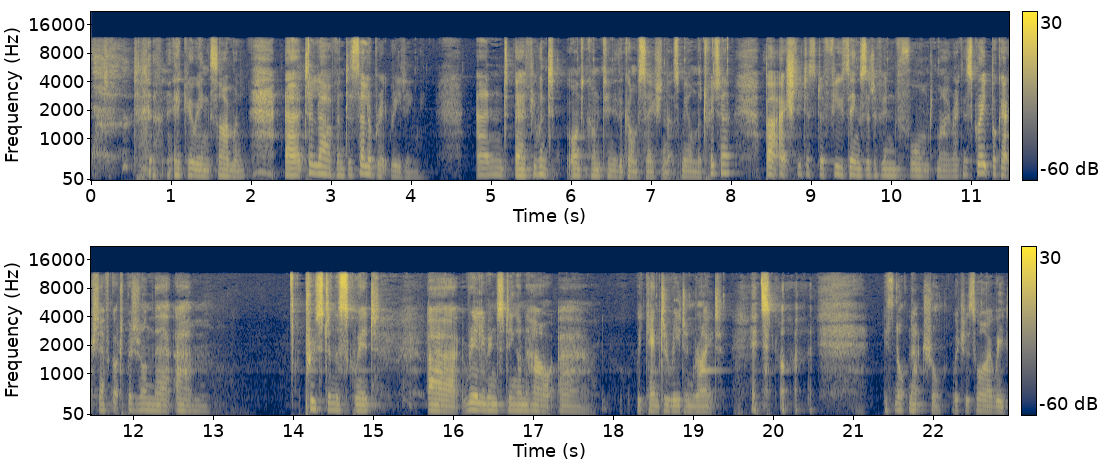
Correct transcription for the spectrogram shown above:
echoing Simon, uh, to love and to celebrate reading. And uh, if you want to, want to continue the conversation, that's me on the Twitter. But actually, just a few things that have informed my writing. A great book, actually. I forgot to put it on there. Um, Proust and the Squid. Uh, really interesting on how uh, we came to read and write. It's not, it's not natural, which is why we,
